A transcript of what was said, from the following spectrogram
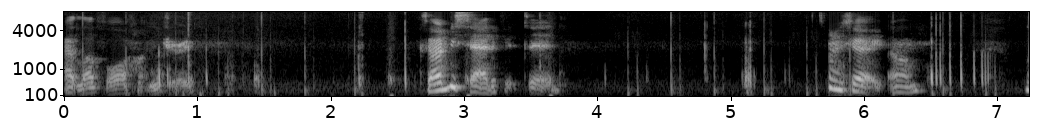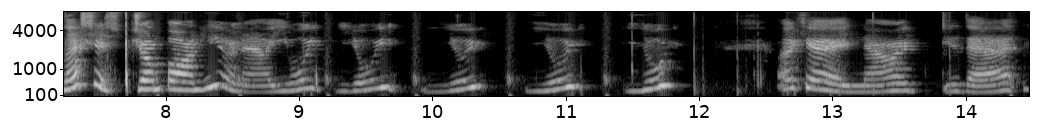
at level 100. Because I'd be sad if it did. Okay, um, let's just jump on here now. Yoink, yoink, yoink, yoink, yoink. Okay, now I do that.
